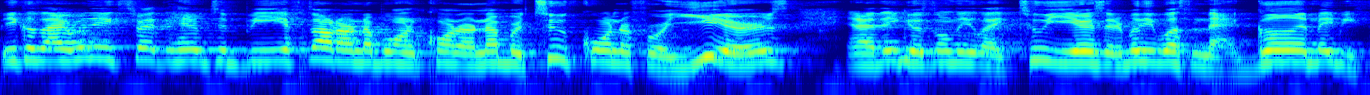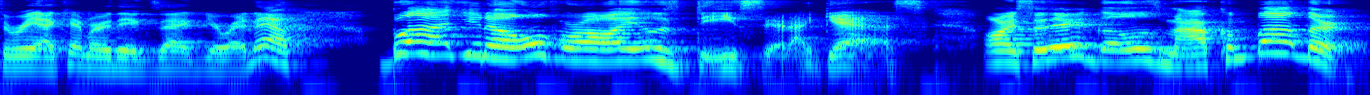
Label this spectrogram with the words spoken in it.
because I really expected him to be, if not our number one corner, our number two corner for years. And I think it was only like two years and it really wasn't that good, maybe three. I can't remember the exact year right now. But, you know, overall, it was decent, I guess. All right, so there goes Malcolm Butler.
